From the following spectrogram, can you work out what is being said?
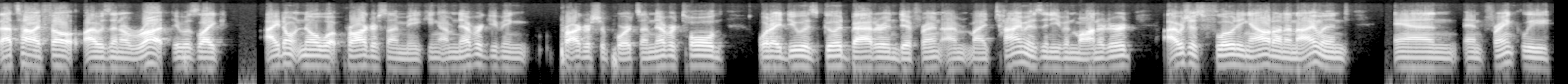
that's how I felt. I was in a rut. It was like I don't know what progress I'm making. I'm never giving progress reports. I'm never told what I do is good, bad, or indifferent. I'm my time isn't even monitored. I was just floating out on an island and and frankly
